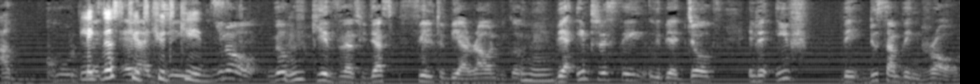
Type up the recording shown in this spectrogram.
A good Like those cute, cute kids. Mm-hmm. you know those kids that you just feel to be around because they are interesting with their jokes. And if they do something wrong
